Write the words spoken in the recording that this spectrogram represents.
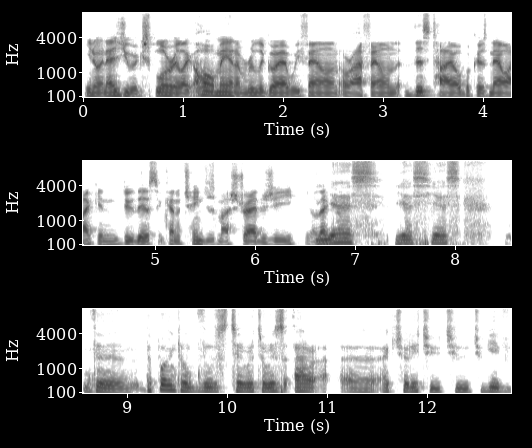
you know, and as you explore, like, oh man, I'm really glad we found or I found this tile because now I can do this. It kind of changes my strategy. You know, yes, kind of yes, yes. The the point of those territories are uh, actually to to to give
